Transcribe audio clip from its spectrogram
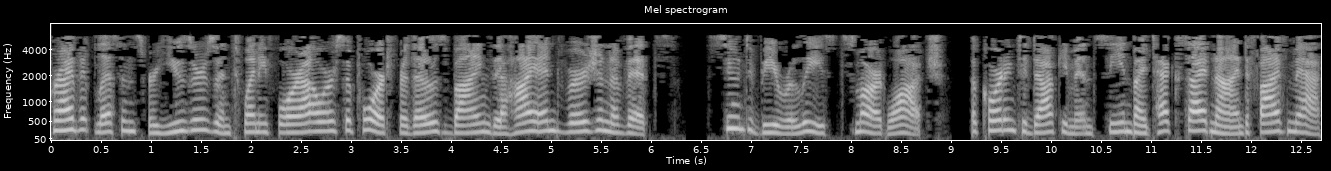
private lessons for users and 24-hour support for those buying the high-end version of its soon-to-be-released smartwatch, according to documents seen by tech site 9to5Mac.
